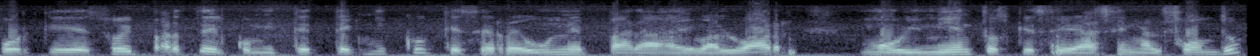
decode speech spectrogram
porque soy parte del comité técnico que se reúne para evaluar movimientos que se hacen al fondo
